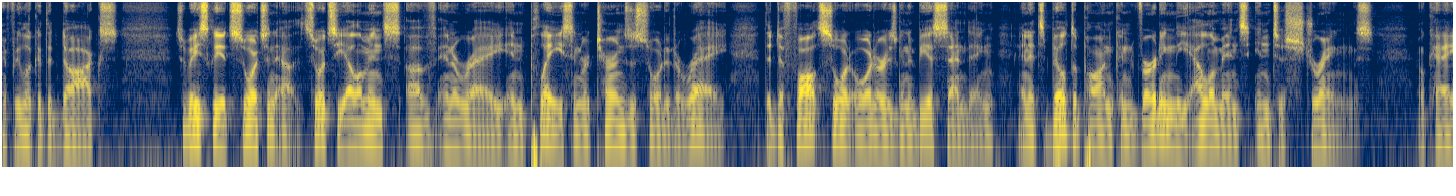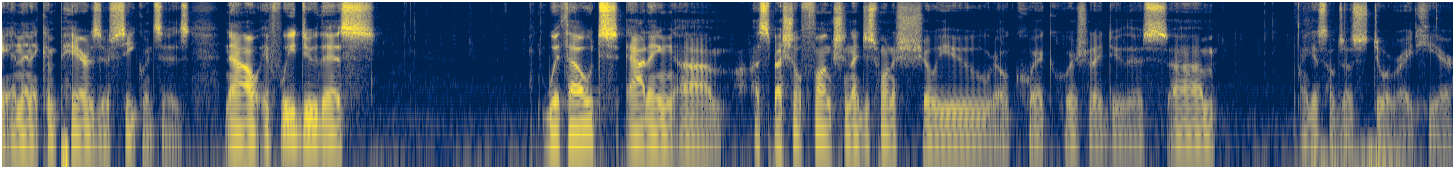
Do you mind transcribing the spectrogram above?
If we look at the docs, so basically it sorts, and sorts the elements of an array in place and returns a sorted array. The default sort order is going to be ascending and it's built upon converting the elements into strings. Okay, and then it compares their sequences. Now, if we do this without adding um, a special function, I just want to show you real quick. Where should I do this? Um, I guess I'll just do it right here.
